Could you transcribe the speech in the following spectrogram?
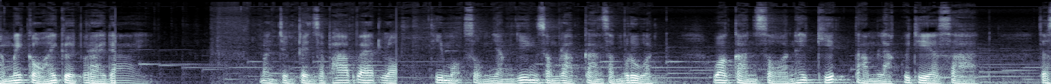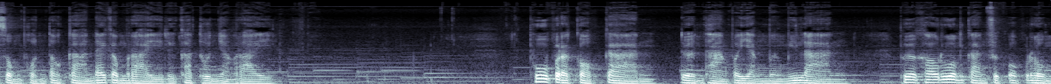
ังไม่ก่อให้เกิดรายได้ มันจึงเป็นสภาพแวดล้อมที่เหมาะสมอย่างยิ่งสำหรับการสำรวจว่าการสอนให้คิดตามหลักวิทยาศาสตร์ จะส่งผลต่อการได้กำไรหรือขาดทุนอย่างไร ผู้ประกอบการเดินทางไปยังเมืองมิลาน เพื่อเข้าร่วมการฝึกอบรม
